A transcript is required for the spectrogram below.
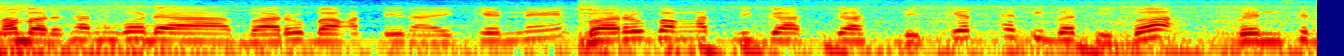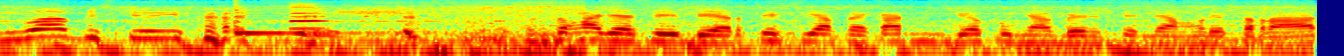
Nah barusan gue udah baru banget dinaikin nih Baru banget digas-gas dikit Eh tiba-tiba bensin gue habis cuy Untung aja sih BRT siap ya kan Dia punya bensin yang literan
